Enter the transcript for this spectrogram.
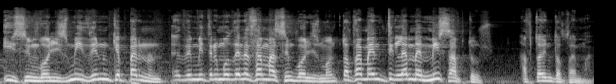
Οι συμβολισμοί δίνουν και παίρνουν. Ε, Δημήτρη μου, δεν είναι θέμα συμβολισμών. Το θέμα είναι τι λέμε εμείς αυτού. Αυτό είναι το θέμα.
